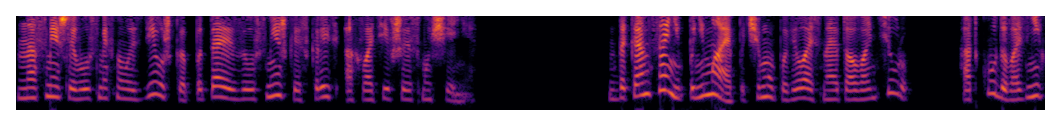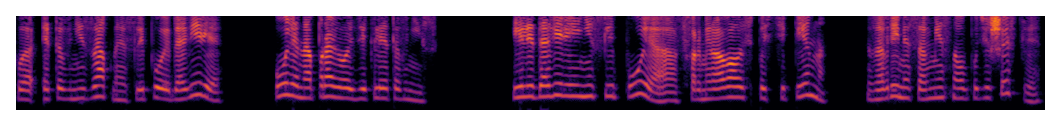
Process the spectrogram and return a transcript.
Насмешливо усмехнулась девушка, пытаясь за усмешкой скрыть охватившее смущение. До конца не понимая, почему повелась на эту авантюру, откуда возникло это внезапное слепое доверие, Оля направила Деклета вниз. Или доверие не слепое, а сформировалось постепенно, за время совместного путешествия?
